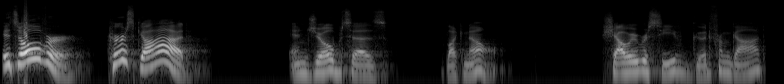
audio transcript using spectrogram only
it's over. Curse God. And Job says, like, no. Shall we receive good from God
